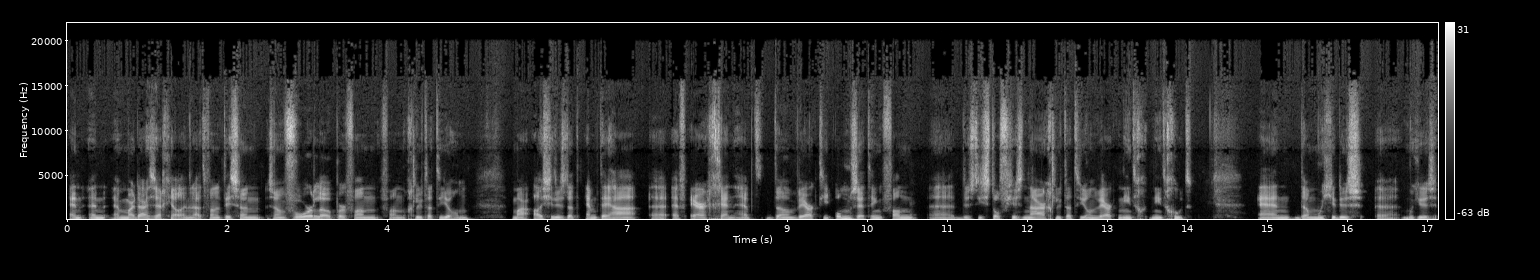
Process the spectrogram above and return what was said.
en, en, en, maar daar zeg je al inderdaad van, het is zo'n zo'n voorloper van, van glutathion. Maar als je dus dat MTHFR-gen hebt, dan werkt die omzetting van uh, dus die stofjes naar glutathion werkt niet, niet goed. En dan moet je, dus, uh, moet je dus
